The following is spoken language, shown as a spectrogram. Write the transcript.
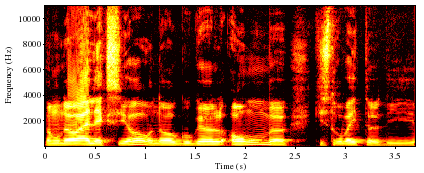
mais on a Alexia, on a Google Home, qui se trouve être des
